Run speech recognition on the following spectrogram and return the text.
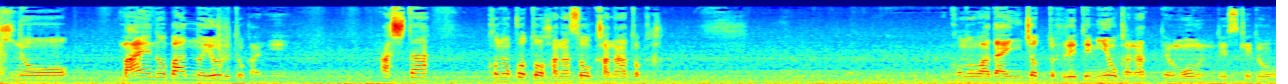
昨日前の晩の夜とかに明日このことを話そうかなとかこの話題にちょっと触れてみようかなって思うんですけど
